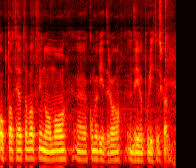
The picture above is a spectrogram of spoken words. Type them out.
oppdatert av at vi nå må eh, komme videre og drive politisk arbeid.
